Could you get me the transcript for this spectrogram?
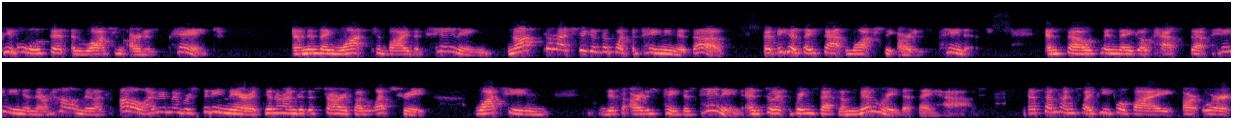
people will sit and watch an artist paint. And then they want to buy the painting, not so much because of what the painting is of, but because they sat and watched the artist paint it. And so when they go past that painting in their home, they're like, oh, I remember sitting there at dinner under the stars on West Street watching this artist paint this painting. And so it brings back a memory that they have that's sometimes why people buy artwork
